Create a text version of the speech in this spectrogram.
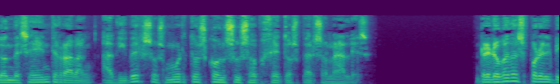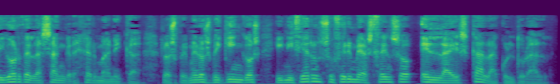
donde se enterraban a diversos muertos con sus objetos personales. Renovadas por el vigor de la sangre germánica, los primeros vikingos iniciaron su firme ascenso en la escala cultural.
